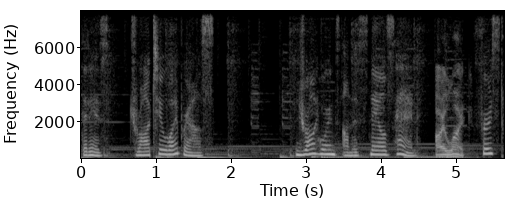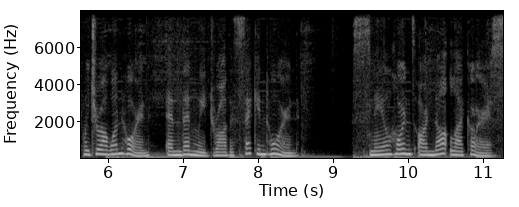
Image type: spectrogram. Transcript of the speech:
That is, draw two eyebrows. Draw horns on the snail's head. I like. First we draw one horn, and then we draw the second horn. Snail horns are not like ours.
